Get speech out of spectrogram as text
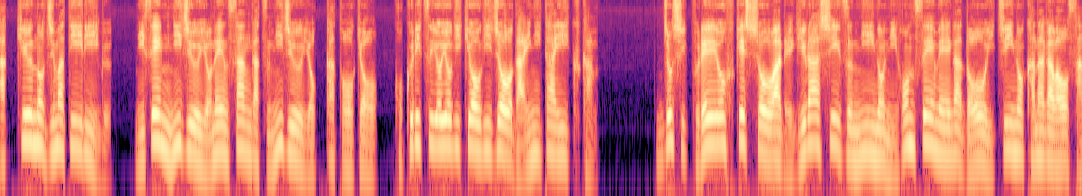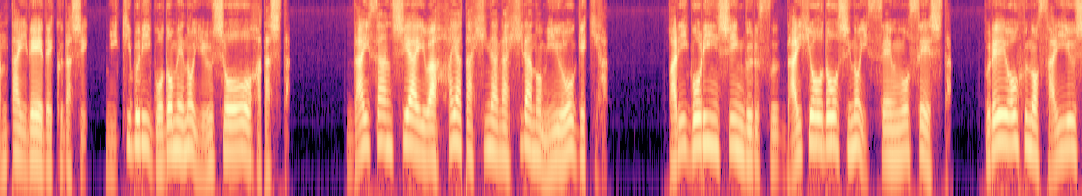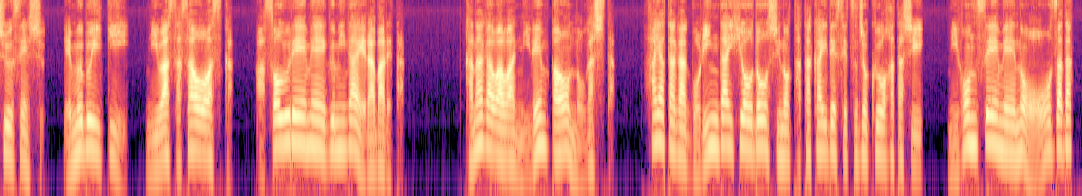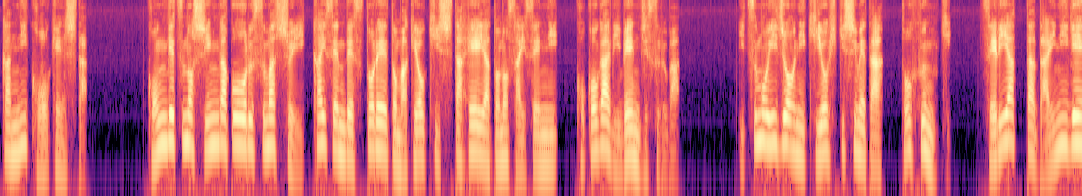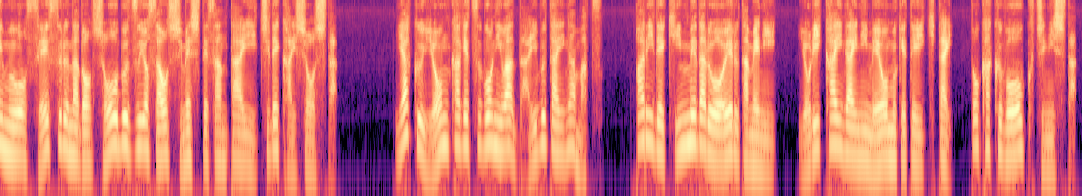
卓球のジマティリーグ、2024年3月24日東京、国立代々木競技場第2体育館。女子プレーオフ決勝はレギュラーシーズン2位の日本生命が同1位の神奈川を3対0で下し、2期ぶり5度目の優勝を果たした。第3試合は早田ひなが平野美宇を撃破。パリ五輪シングルス代表同士の一戦を制した。プレーオフの最優秀選手、MVP、には笹尾明日香、麻生麗名組が選ばれた。神奈川は2連覇を逃した。早田が五輪代表同士の戦いで雪辱を果たし、日本生命の王座奪還に貢献した。今月のシンガポールスマッシュ1回戦でストレート負けを喫した平野との再戦に、ここがリベンジする場。いつも以上に気を引き締めた、と奮起。競り合った第2ゲームを制するなど勝負強さを示して3対1で解消した。約4ヶ月後には大舞台が待つ。パリで金メダルを得るために、より海外に目を向けていきたい、と覚悟を口にした。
